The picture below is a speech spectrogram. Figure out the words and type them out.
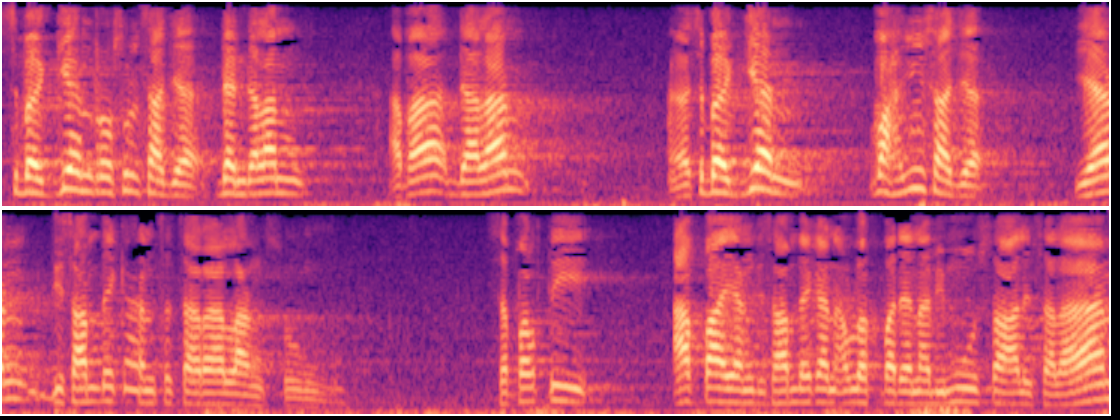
sebagian Rasul saja dan dalam apa dalam sebagian wahyu saja yang disampaikan secara langsung. Seperti apa yang disampaikan Allah kepada Nabi Musa alaihissalam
